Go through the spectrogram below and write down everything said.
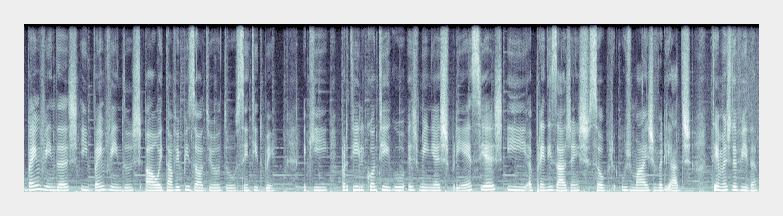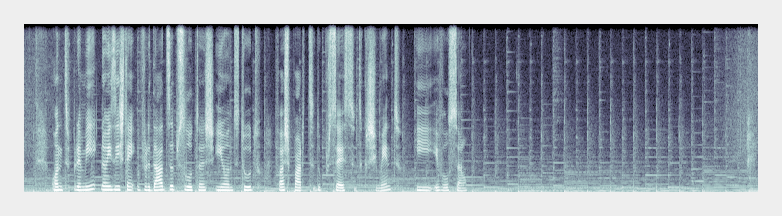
Bem-vindas e bem-vindos ao oitavo episódio do Sentido B. Aqui partilho contigo as minhas experiências e aprendizagens sobre os mais variados temas da vida, onde para mim não existem verdades absolutas e onde tudo faz parte do processo de crescimento e evolução.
